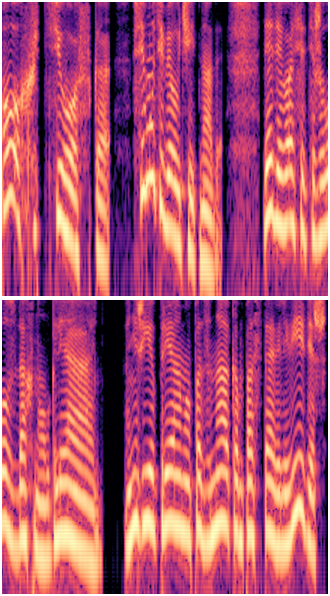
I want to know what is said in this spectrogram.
«Ох, тезка, всему тебя учить надо». Дядя Вася тяжело вздохнул. «Глянь, они же ее прямо под знаком поставили, видишь?»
